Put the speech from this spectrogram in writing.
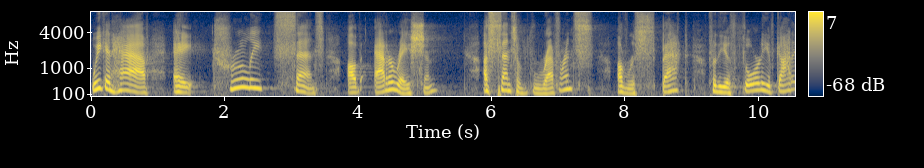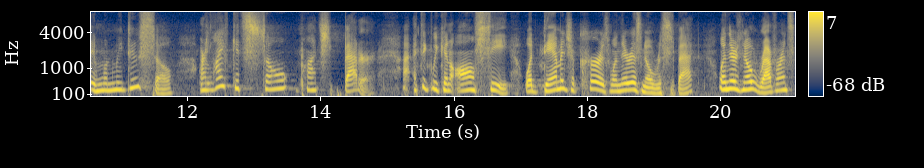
we can have a truly sense of adoration, a sense of reverence, of respect for the authority of God. And when we do so, our life gets so much better. I think we can all see what damage occurs when there is no respect, when there's no reverence,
